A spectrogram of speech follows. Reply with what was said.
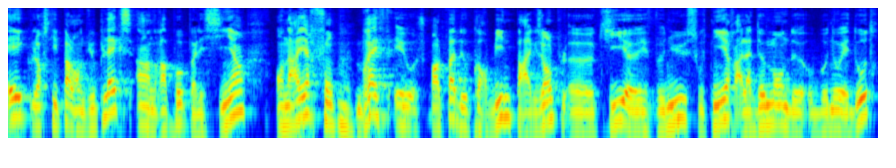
et lorsqu'il parle en duplex, a un drapeau palestinien en arrière-fond. Mmh. Bref, et je ne parle pas de Corbyn, par exemple, euh, qui euh, est venu soutenir, à la demande de Bono et d'autres,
